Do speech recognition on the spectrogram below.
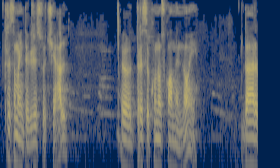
Trebuie să mă integrez social? Uh, trebuie să cunosc oameni noi? Dar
